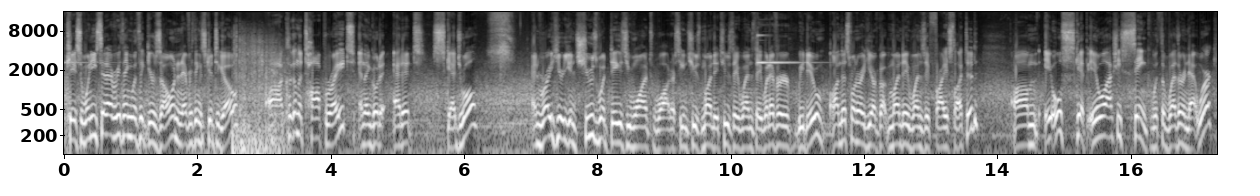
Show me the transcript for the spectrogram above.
Okay, so when you set everything with like your zone and everything's good to go, uh, click on the top right and then go to edit schedule. And right here, you can choose what days you want to water. So you can choose Monday, Tuesday, Wednesday, whatever we do. On this one right here, I've got Monday, Wednesday, Friday selected um, it will skip. It will actually sync with the weather network.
